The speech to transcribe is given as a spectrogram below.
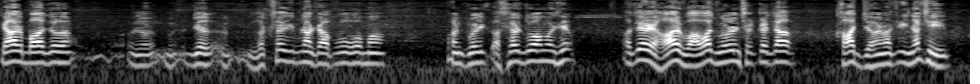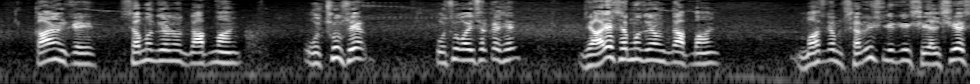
ત્યારબાદ જે લક્ષદ્વીપના ટાપુઓમાં પણ થોડીક અસર જોવા મળશે. અત્યારે હાલ વાવાઝોડાની શક્યતા ખાસ જણાતી નથી, કારણ કે સમુદ્રનું તાપમાન ઓછું છે, ઓછું હોઈ શકે છે. જ્યારે સમુદ્રનું તાપમાન મહત્તમ છવ્વીસ ડિગ્રી સેલ્સિયસ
